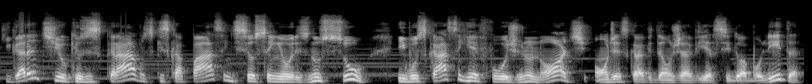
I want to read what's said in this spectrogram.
que garantiu que os escravos que escapassem de seus senhores no sul e buscassem refúgio no norte, onde a escravidão já havia sido abolida,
